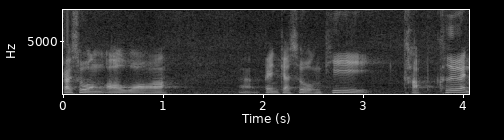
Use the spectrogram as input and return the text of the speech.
กระทรวงอวเอ่อเป็นกระทรวงที่ขับเคลื่อน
